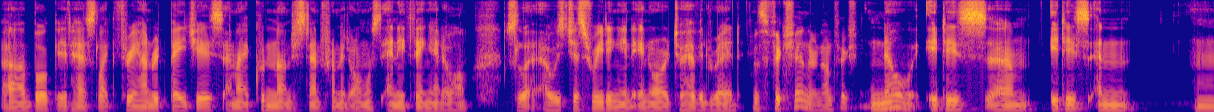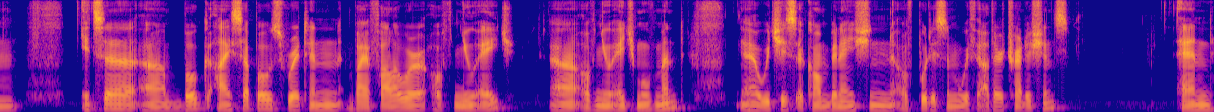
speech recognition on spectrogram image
uh, book. It has like 300 pages, and I couldn't understand from it almost anything at all. So I was just reading it in order to have it read. It's fiction or nonfiction? No, it is. Um, it is an. Mm, it's a, a book, I suppose, written by a follower of New Age uh, of New Age movement, uh, which is a combination of Buddhism with other traditions. And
